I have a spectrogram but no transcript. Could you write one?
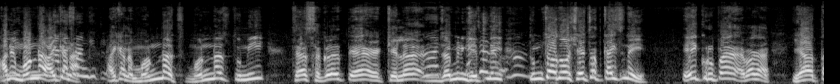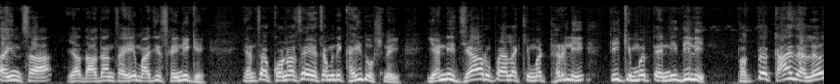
आणि म्हणून ऐका मला ना सांगितलं. ऐका ना म्हणूनच म्हणूनच तुम्ही त्या सगळं त्या केलं जमीन घेतली. तुमचा दोष याच्यात काहीच नाही. एक रुपया आहे बघा या ताईंचा या दादांचा हे माझी सैनिक आहे. यांचा कोणाचा याच्यामध्ये काही दोष नाही. यांनी ज्या रुपयाला किंमत ठरली ती किंमत त्यांनी दिली. फक्त काय झालं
